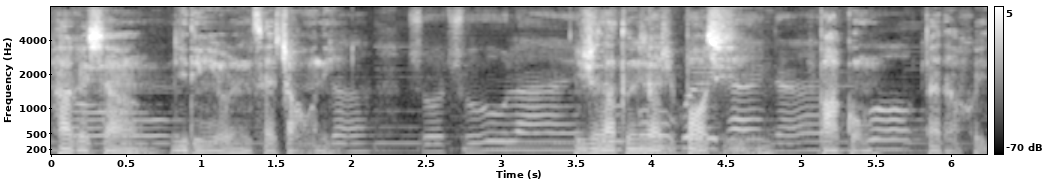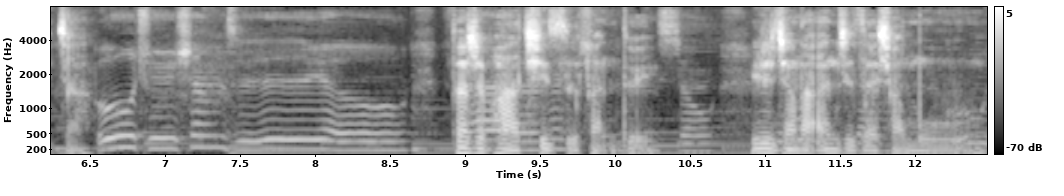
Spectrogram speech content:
帕克想，一定有人在找你。于是他蹲下去抱起八公，带他回家。但是怕妻子反对，于是将他安置在小木屋，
